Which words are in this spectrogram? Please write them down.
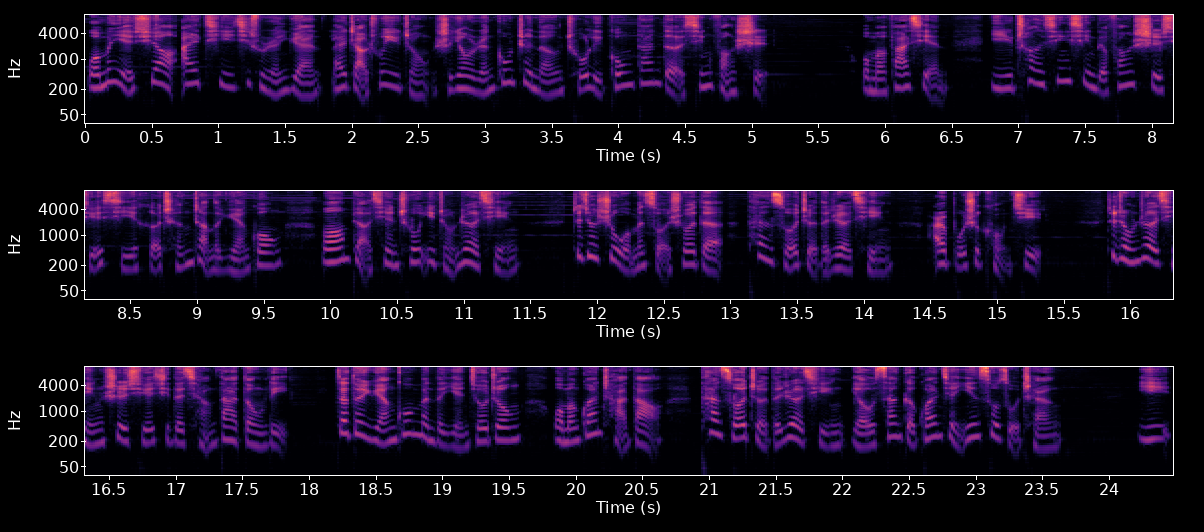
我们也需要 IT 技术人员来找出一种使用人工智能处理工单的新方式。我们发现，以创新性的方式学习和成长的员工，往往表现出一种热情，这就是我们所说的探索者的热情，而不是恐惧。这种热情是学习的强大动力。在对员工们的研究中，我们观察到，探索者的热情由三个关键因素组成：一、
